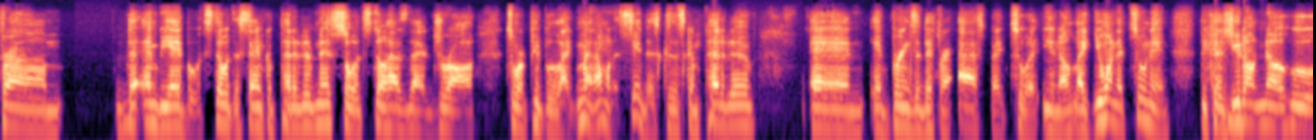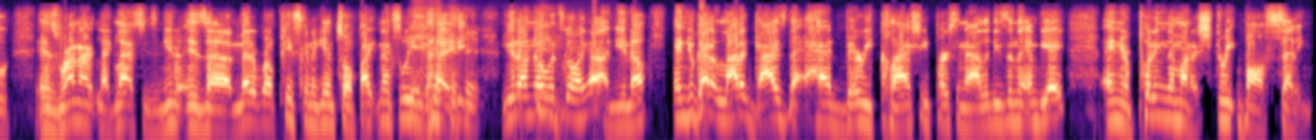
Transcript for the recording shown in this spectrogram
from the NBA, but it's still with the same competitiveness. So it still has that draw to where people are like, man, I want to see this because it's competitive and it brings a different aspect to it. You know, like you want to tune in because you don't know who is running. Like last season, you know, is uh, Metta World Peace going to get into a fight next week? Like, you don't know what's going on. You know, and you got a lot of guys that had very clashy personalities in the NBA, and you're putting them on a street ball setting.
